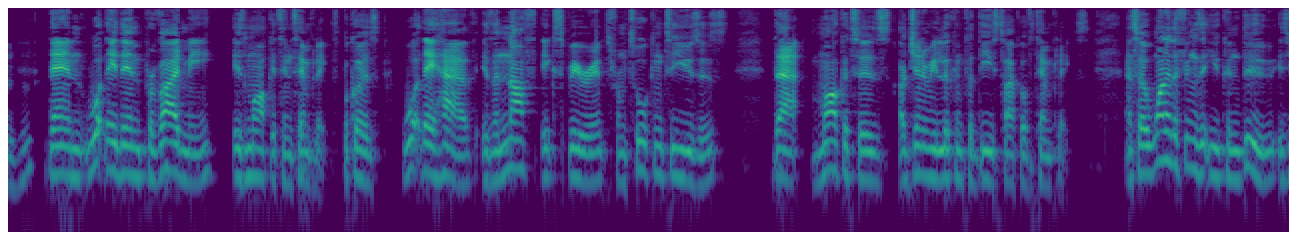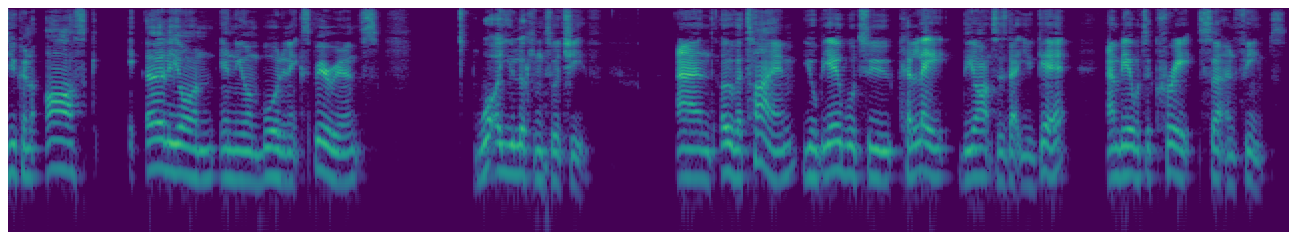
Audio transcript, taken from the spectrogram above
mm-hmm. then what they then provide me is marketing templates because what they have is enough experience from talking to users that marketers are generally looking for these type of templates. And so one of the things that you can do is you can ask early on in the onboarding experience, what are you looking to achieve? And over time, you'll be able to collate the answers that you get and be able to create certain themes.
